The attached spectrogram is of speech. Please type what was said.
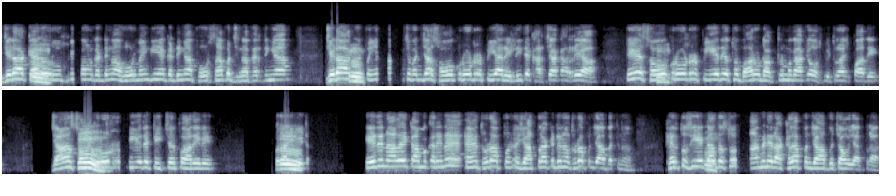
ਜਿਹੜਾ ਕਹਿ ਲੋ। ਰੂਬੀ ਕੌਣ ਗੱਡੀਆਂ ਹੋਰ ਮਹਿੰਗੀਆਂ ਗੱਡੀਆਂ ਫੋਰਸਾਂ ਭੱਜੀਆਂ ਫਿਰਦੀਆਂ। ਜਿਹੜਾ ਕੋਈ ਹੂੰ। 55 100 ਕਰੋੜ ਰੁਪਈਆ ਰੈਲੀ ਤੇ ਖਰਚਾ ਕਰ ਰਿਹਾ ਤੇ 100 ਹੂੰ। ਕਰੋੜ ਰੁਪਈਏ ਦੇ ਉੱਥੋਂ ਬਾਹਰੋਂ ਡਾਕਟਰ ਮੰਗਾ ਕੇ ਹਸਪੀਟਲਾਂ 'ਚ ਪਾ ਦੇ ਜਾਂ 100 ਹੂੰ। ਕਰੋੜ ਰੁਪਈਏ ਦੇ ਟੀਚਰ ਪਾ ਦੇਵੇ ਪ੍ਰਾਈਵੇਟ ਇਹਦੇ ਨਾਲ ਇਹ ਕੰਮ ਕਰੇ ਨਾ ਐ ਥੋੜਾ ਯਾਤਰਾ ਕਿੱਡੇ ਨਾਲ ਥੋੜਾ ਪੰਜਾਬ ਬਚਣਾ ਫਿਰ ਤੁਸੀਂ ਇਹ ਗੱਲ। ਦੱਸੋ ਆ ਮੈਨੇ ਰੱਖ ਲਿਆ ਪੰਜਾਬ ਬਚਾਓ ਯਾਤਰਾ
